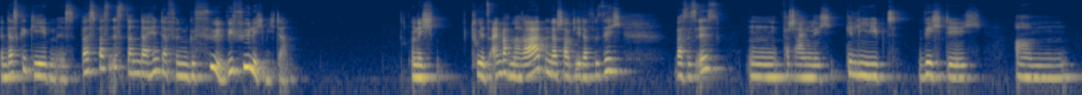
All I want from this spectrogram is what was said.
wenn das gegeben ist? Was, was ist dann dahinter für ein Gefühl? Wie fühle ich mich dann? Und ich tue jetzt einfach mal raten, da schaut jeder für sich, was es ist. Hm, wahrscheinlich geliebt, wichtig, ähm,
